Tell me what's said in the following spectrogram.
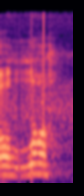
Allah.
